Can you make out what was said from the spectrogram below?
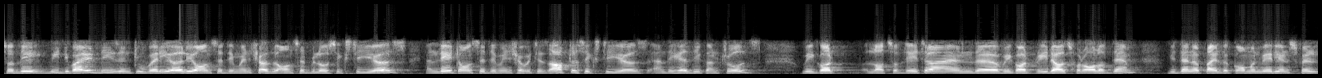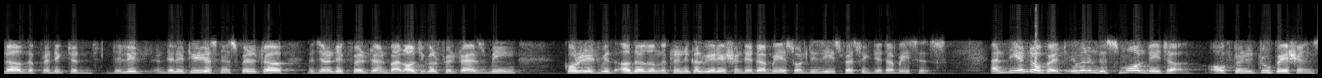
So they, we divided these into very early onset dementia, the onset below 60 years, and late onset dementia, which is after 60 years, and the healthy controls. We got lots of data and uh, we got readouts for all of them. We then applied the common variance filter, the predicted deleteriousness filter, the genetic filter, and biological filter as being correlated with others on the clinical variation database or disease-specific databases. And the end of it, even in this small data of 22 patients,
